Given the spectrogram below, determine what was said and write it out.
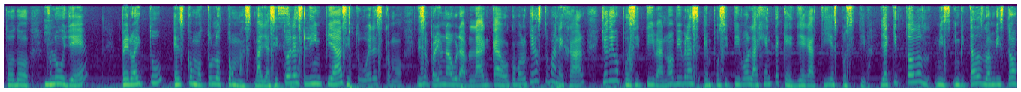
todo fluye. Pero ahí tú es como tú lo tomas. Vaya, si tú eres limpia, si tú eres como, dicen por ahí, una aura blanca o como lo quieras tú manejar, yo digo positiva, ¿no? Vibras en positivo, la gente que llega a ti es positiva. Y aquí todos mis invitados lo han visto,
